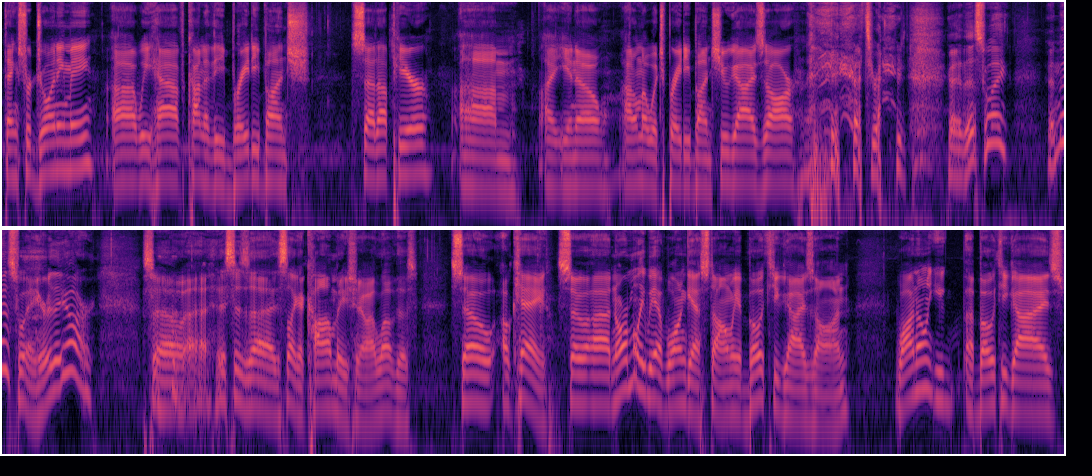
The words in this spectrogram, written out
Thanks for joining me. Uh, we have kind of the Brady Bunch set up here. Um, I, you know, I don't know which Brady Bunch you guys are. That's right. this way and this way. Here they are. So uh, this is a, it's like a comedy show. I love this. So okay, so uh, normally we have one guest on. We have both you guys on. Why don't you uh, both you guys?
